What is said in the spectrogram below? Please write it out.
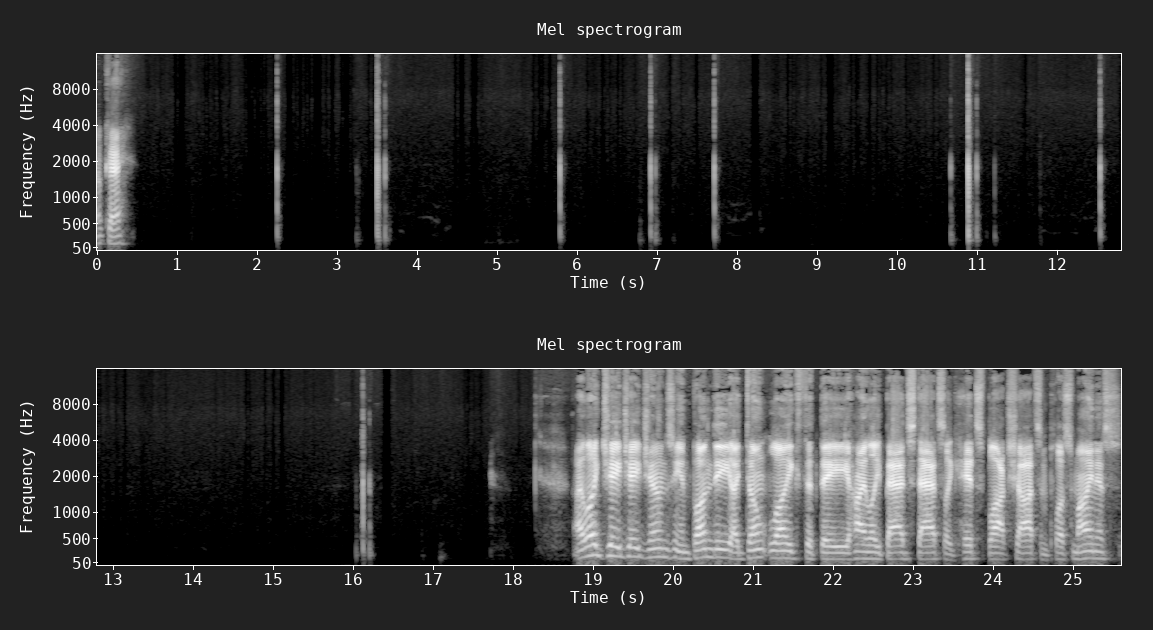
okay. I like JJ Jonesy and Bundy. I don't like that they highlight bad stats like hits, block shots, and plus minus.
